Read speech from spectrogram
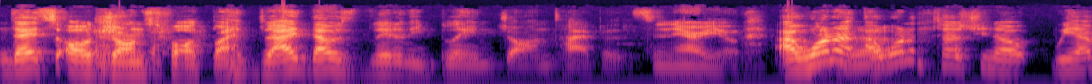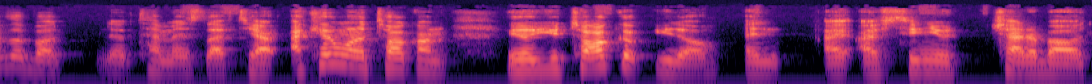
That's all John's fault. But that, that was literally blame John type of scenario. I wanna I wanna touch. You know, we have about you know, ten minutes left here. I kind of want to talk on. You know, you talk. You know, and I, I've seen you chat about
